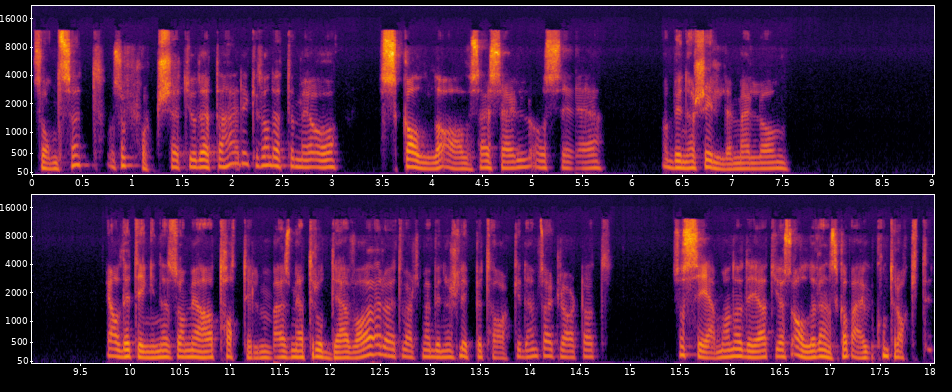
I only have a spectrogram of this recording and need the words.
sånn sett. Og så fortsetter jo dette her, ikke sant? dette med å skalle av seg selv og se og begynne å skille mellom alle de tingene som jeg har tatt til meg, som jeg trodde jeg var, og etter hvert som jeg begynner å slippe tak i dem, så er det klart at så ser man jo det at jøss, alle vennskap er jo kontrakter.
